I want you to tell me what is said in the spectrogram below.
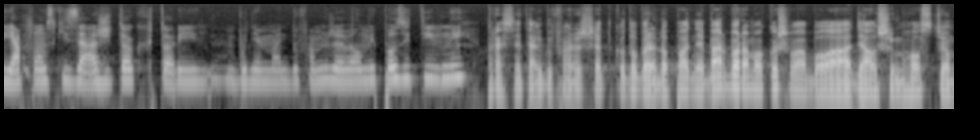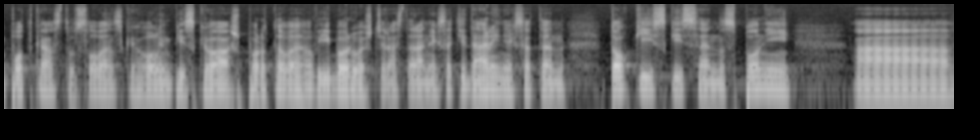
japonský zážitok, ktorý budem mať, dúfam, že veľmi pozitívny. Presne tak, dúfam, že všetko dobre dopadne. Barbara Mokošová bola ďalším hostom podcastu Slovenského olympijského a športového výboru. Ešte raz teda nech sa ti darí, nech sa ten tokijský sen splní a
